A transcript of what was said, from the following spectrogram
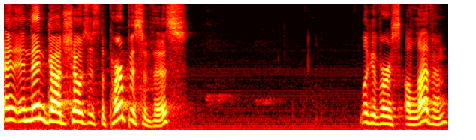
And, and then God shows us the purpose of this. Look at verse 11.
